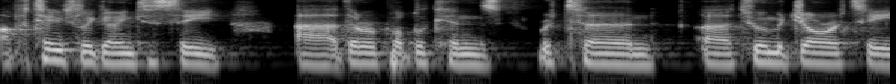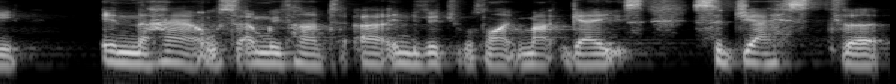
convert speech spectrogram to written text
are potentially going to see uh, the Republicans return uh, to a majority in the House. And we've had uh, individuals like Matt Gaetz suggest that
